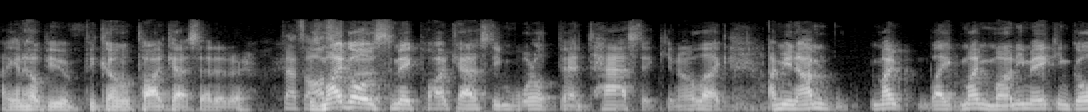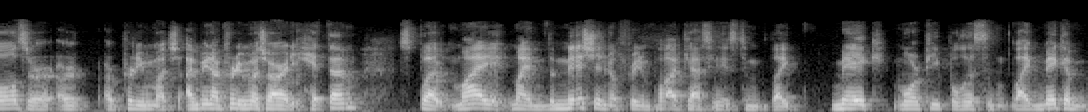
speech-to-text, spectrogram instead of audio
I can help you become a podcast editor. That's 'Cause my goal man. is to make podcasting world fantastic. You know, like I mean, I'm my like my money making goals are, are are pretty much. I mean, I pretty much already hit them. But my my the mission of Freedom Podcasting is to like make more people listen, like make a,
